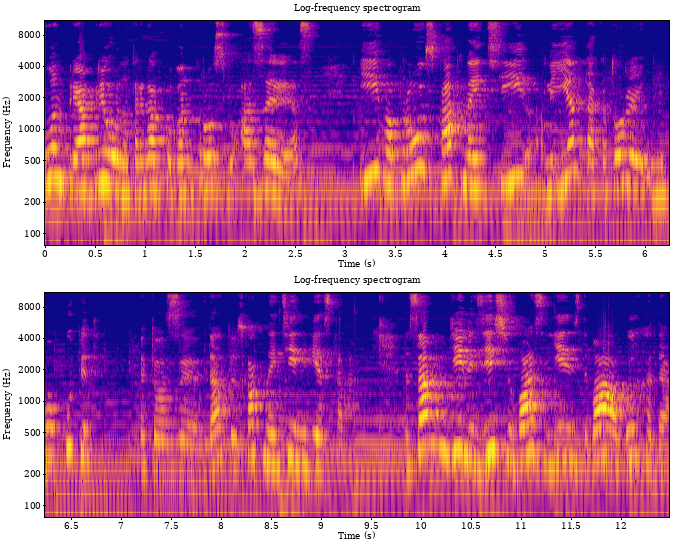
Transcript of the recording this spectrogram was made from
Он приобрел на торгах по банкротству АЗС. И вопрос, как найти клиента, который у него купит эту АЗС, да, то есть как найти инвестора. На самом деле здесь у вас есть два выхода.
